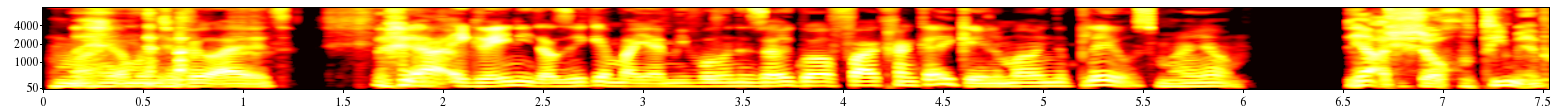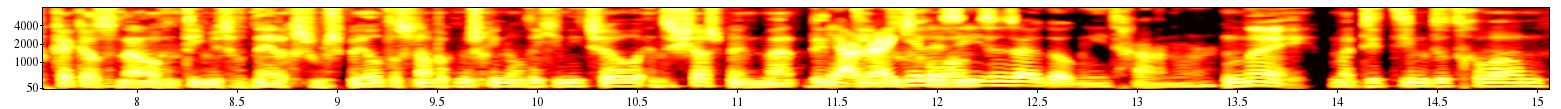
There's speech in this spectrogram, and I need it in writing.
Maar helemaal niet zoveel uit. Ja, ik weet niet. Als ik in Miami woon, dan zou ik wel vaak gaan kijken. Helemaal in de playoffs. Maar ja. Ja, als je zo'n goed team hebt. Kijk, als het nou nog een team is wat nergens om speelt. Dan snap ik misschien nog dat je niet zo enthousiast bent. Maar dit Ja, team doet regular gewoon... season zou ik ook niet gaan hoor. Nee, maar dit team doet gewoon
